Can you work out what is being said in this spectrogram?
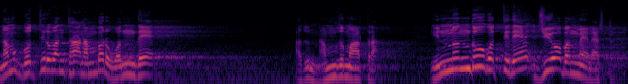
ನಮಗೆ ಗೊತ್ತಿರುವಂತಹ ನಂಬರ್ ಒಂದೇ. ಅದು ನಮ್ಮದು ಮಾತ್ರ. ಇನ್ನೊಂದೂ ಗೊತ್ತಿದೆ, ಜಿಯೋ ಬಂದ ಮೇಲೆ ಅಷ್ಟೆ.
